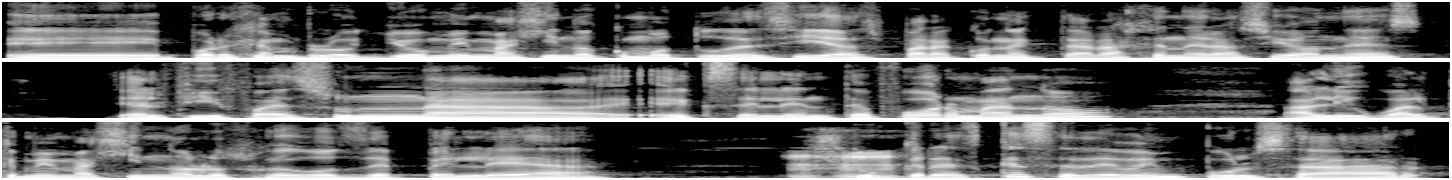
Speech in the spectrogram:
Eh, por ejemplo, yo me imagino, como tú decías, para conectar a generaciones, el FIFA es una excelente forma, ¿no? Al igual que me imagino los juegos de pelea. ¿Tú crees que se debe impulsar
